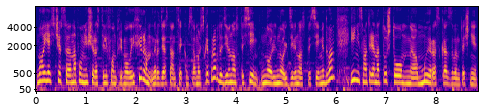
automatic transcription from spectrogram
Ну, а я сейчас э, напомню еще раз телефон прямого эфира радиостанции «Комсомольская правда» 97 00 97 2. И несмотря на то, что мы рассказываем, точнее,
